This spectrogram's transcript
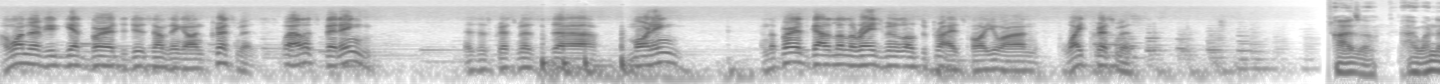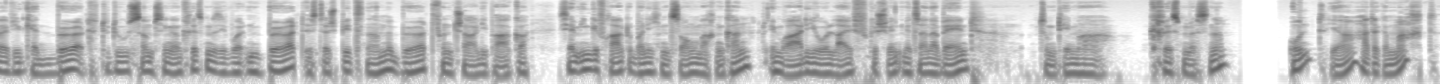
I wonder if you could get Bird to do something on Christmas. Well, it's fitting. This is Christmas uh, morning. And the Birds got a little arrangement, a little surprise for you on White Christmas. Also, I wonder if you get Bird to do something on Christmas. Sie wollten Bird, ist der Spitzname, Bird von Charlie Parker. Sie haben ihn gefragt, ob er nicht einen Song machen kann. Im Radio live geschwind mit seiner Band zum Thema Christmas, ne? Und ja, hat er gemacht.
